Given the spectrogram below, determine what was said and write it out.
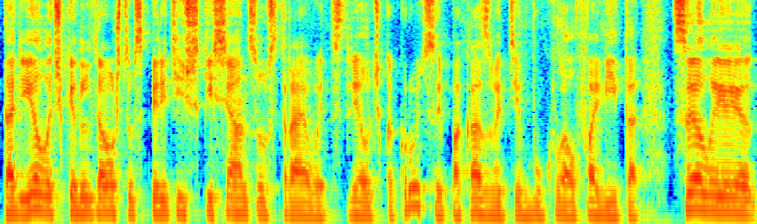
тарелочки для того, чтобы спиритические сеансы устраивать. Стрелочка крутится и показывает буквы алфавита. Целые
